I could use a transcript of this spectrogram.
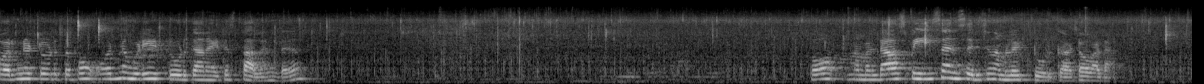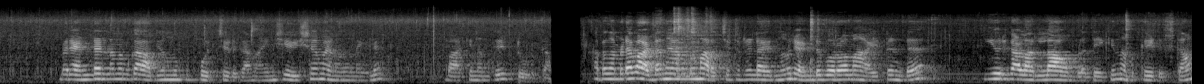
ഒരെണ്ണം ഇട്ട് കൊടുത്തപ്പോൾ ഒരെണ്ണം കൂടി ഇട്ട് കൊടുക്കാനായിട്ട് സ്ഥലമുണ്ട്. അപ്പോൾ നമ്മളുടെ ആ സ്പേസ് അനുസരിച്ച് നമ്മൾ ഇട്ട് കൊടുക്കുക കേട്ടോ വട. അപ്പോൾ രണ്ടെണ്ണം നമുക്ക് ആദ്യം ഒന്ന് പൊരിച്ചെടുക്കാം. അതിന് ശേഷം വേണമെന്നുണ്ടെങ്കിൽ ബാക്കി നമുക്ക് ഇട്ട് കൊടുക്കാം. അപ്പോൾ നമ്മുടെ വട ഞാനൊന്ന് മറച്ചിട്ടിട്ടുണ്ടായിരുന്നു. രണ്ട് പുറമായിട്ടുണ്ട്. ഈ ഒരു കളറിലാവുമ്പോഴത്തേക്കും നമുക്ക് എടുക്കാം.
